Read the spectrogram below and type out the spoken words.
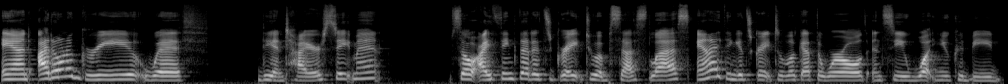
And I don't agree with the entire statement. So I think that it's great to obsess less. And I think it's great to look at the world and see what you could be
